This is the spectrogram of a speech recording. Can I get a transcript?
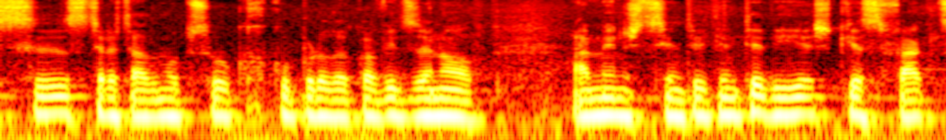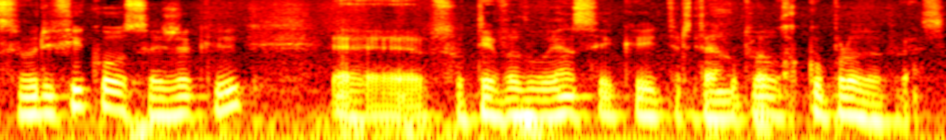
se se tratar de uma pessoa que recuperou da Covid-19 há menos de 180 dias, que esse facto se verificou, ou seja, que eh, a pessoa teve a doença e que, entretanto, recuperou da doença.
